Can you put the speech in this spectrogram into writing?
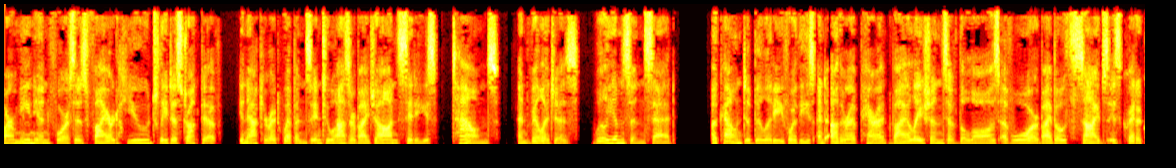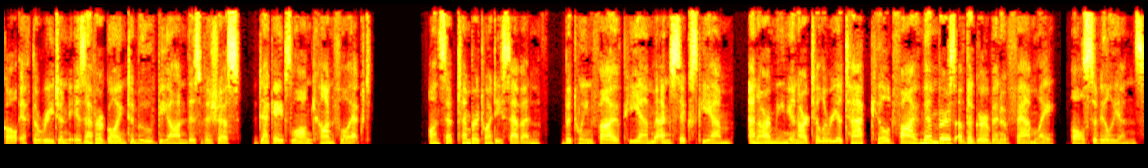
Armenian forces fired hugely destructive, inaccurate weapons into Azerbaijan cities, towns, and villages, Williamson said. Accountability for these and other apparent violations of the laws of war by both sides is critical if the region is ever going to move beyond this vicious, decades-long conflict. On September 27, between 5 p.m. and 6 p.m., an Armenian artillery attack killed five members of the Gurbanov family, all civilians,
